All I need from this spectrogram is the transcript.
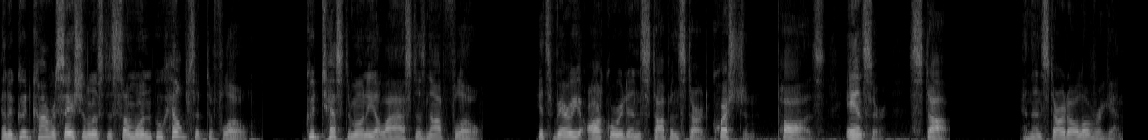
and a good conversationalist is someone who helps it to flow. Good testimony, alas, does not flow. It's very awkward and stop and start. Question, pause, answer, stop, and then start all over again.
